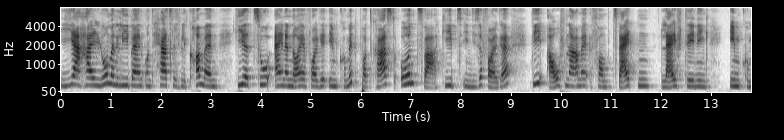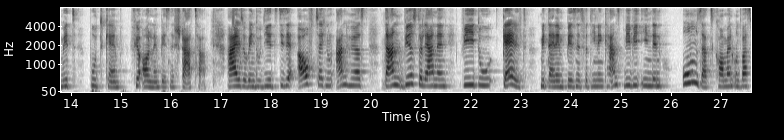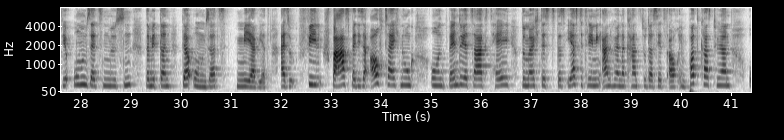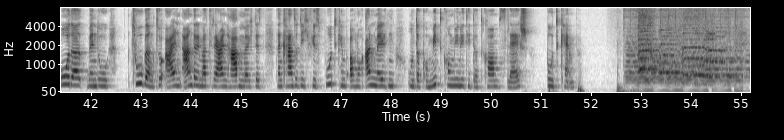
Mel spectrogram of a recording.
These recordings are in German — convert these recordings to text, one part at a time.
Ja, hallo meine Lieben und herzlich willkommen hier zu einer neuen Folge im Commit Podcast. Und zwar gibt's in dieser Folge die Aufnahme vom zweiten Live-Training im Commit Bootcamp für Online-Business Starter. Also, wenn du dir jetzt diese Aufzeichnung anhörst, dann wirst du lernen, wie du Geld mit deinem Business verdienen kannst, wie wir in den Umsatz kommen und was wir umsetzen müssen, damit dann der Umsatz mehr wird. Also viel Spaß bei dieser Aufzeichnung und wenn du jetzt sagst, hey, du möchtest das erste Training anhören, dann kannst du das jetzt auch im Podcast hören oder wenn du Zugang zu allen anderen Materialien haben möchtest, dann kannst du dich fürs Bootcamp auch noch anmelden unter commitcommunity.com slash bootcamp.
